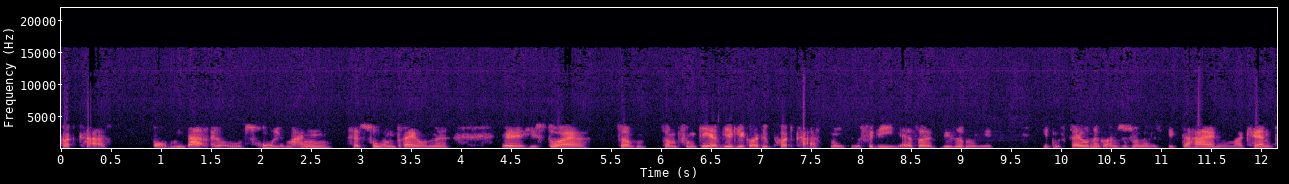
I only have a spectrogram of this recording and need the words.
podcastformen, der er jo utrolig mange persondrevne øh, historier, som, som fungerer virkelig godt i podcastmediet, fordi altså, ligesom i, i den skrevne gonzo-journalistik, der har en markant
